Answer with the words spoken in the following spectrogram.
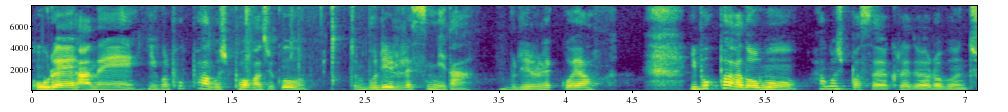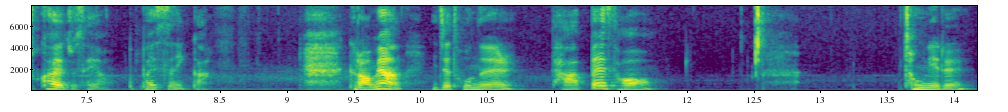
올해 안에 이걸 폭파하고 싶어가지고 좀 무리를 했습니다. 무리를 했고요. 이 폭파가 너무 하고 싶었어요. 그래도 여러분 축하해주세요. 폭파했으니까. 그러면 이제 돈을 다 빼서 정리를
